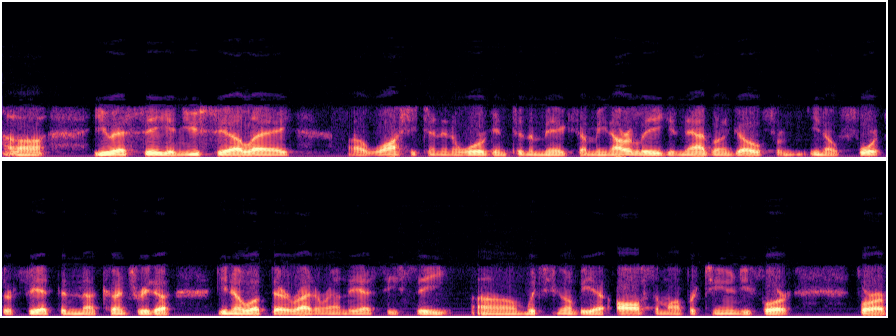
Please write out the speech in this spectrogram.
uh, USC and UCLA uh, Washington and Oregon to the mix. I mean, our league is now going to go from you know fourth or fifth in the country to you know up there right around the SEC, um, which is going to be an awesome opportunity for for our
